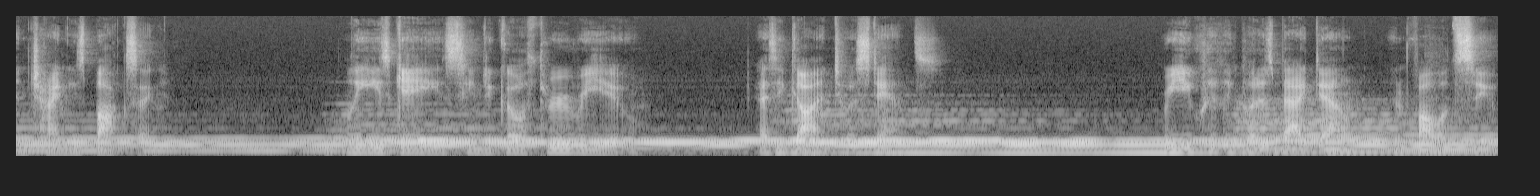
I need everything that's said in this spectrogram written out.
in Chinese boxing. Lee's gaze seemed to go through Ryu as he got into a stance. Ryu quickly put his bag down and followed suit.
